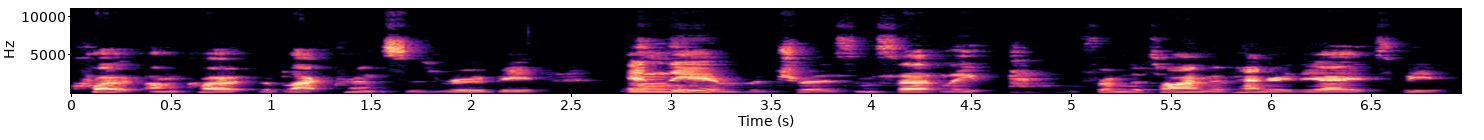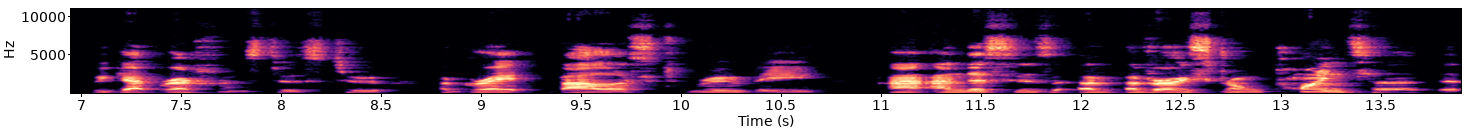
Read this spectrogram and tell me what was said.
quote unquote the Black Prince's ruby in the inventories, and certainly from the time of Henry VIII, we, we get references to a great ballast ruby. Uh, and this is a, a very strong pointer that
